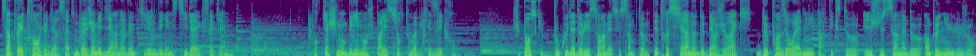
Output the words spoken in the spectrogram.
C'est un peu étrange de dire ça, tu ne vas jamais dire à un aveugle qu'il a une dégaine stylée avec sa canne. Pour cacher mon bégaiement, je parlais surtout avec les écrans. Je pense que beaucoup d'adolescents avaient ce symptôme d'être Cyrano de Bergerac 2.0 la nuit par texto et juste un ado un peu nul le jour.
